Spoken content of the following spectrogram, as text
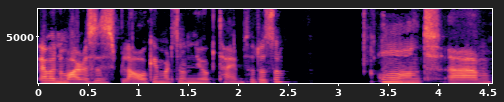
Aber normalerweise ist es blau, gehen wir zu New York Times oder so. Und ähm,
